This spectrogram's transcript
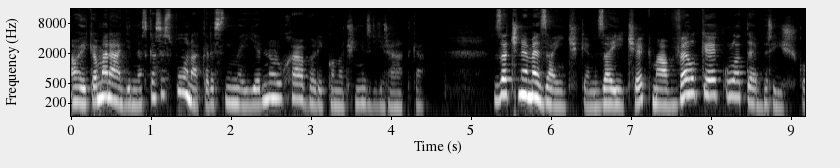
Ahoj kamarádi, dneska si spolu nakreslíme jednoduchá velikonoční zvířátka. Začneme zajíčkem. Zajíček má velké kulaté bříško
